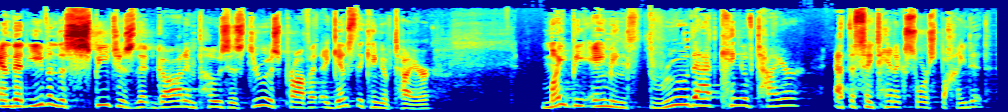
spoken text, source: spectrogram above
And that even the speeches that God imposes through his prophet against the king of Tyre might be aiming through that king of Tyre at the satanic source behind it.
